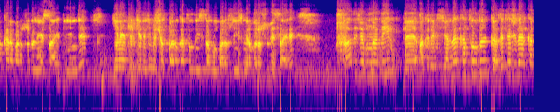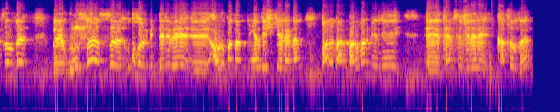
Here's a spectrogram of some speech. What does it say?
Ankara Barosu'nun ev sahipliğinde. Yine Türkiye'deki birçok baro katıldı. İstanbul Barosu, İzmir Barosu vesaire. Sadece bunlar değil, e, akademisyenler katıldı, gazeteciler katıldı, e, uluslararası hukuk örgütleri ve e, Avrupa'dan, dünyanın değişik yerlerinden barolar, barolar birliği e, temsilcileri katıldı.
